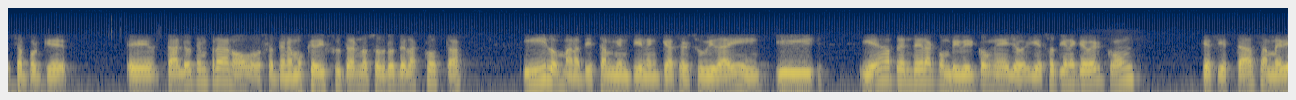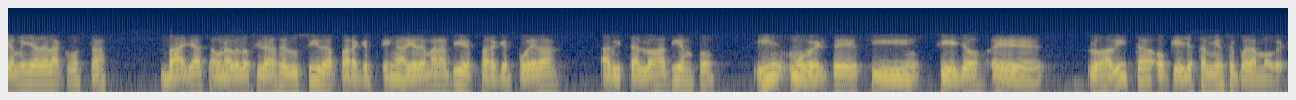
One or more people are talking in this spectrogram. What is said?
o sea, porque eh, tarde o temprano, o sea, tenemos que disfrutar nosotros de las costas y los manatíes también tienen que hacer su vida ahí y, y es aprender a convivir con ellos y eso tiene que ver con que si estás a media milla de la costa, vayas a una velocidad reducida para que en área de manatíes para que puedas avistarlos a tiempo y moverte si, si ellos eh, los avistan o que ellos también se puedan mover.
